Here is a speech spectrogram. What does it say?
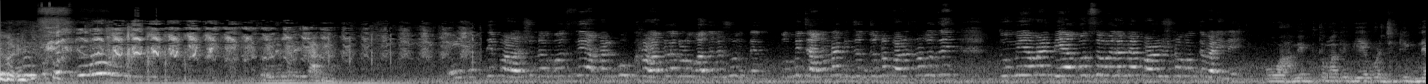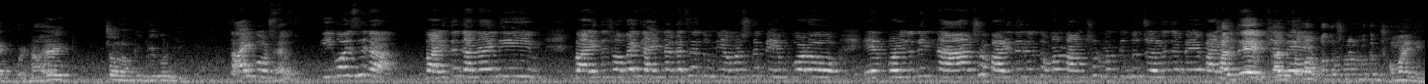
হইলে? পরে কান্না। এই সত্যি পড়াশোনা করছি আমার খুব খারাপ লাগল কথাটা শুনতে। তুমি জানো না কিছুর জন্য পড়াশোনা তুমি আমার বিয়ে করছো বলে আমি আর পড়াশোনা করতে পারি নাই ও আমি তোমাকে বিয়ে করেছি কিডন্যাপ করে না এই চল আমাকে বিয়ে করবি তাই করছো হ্যাঁ? কি কইছিলা বাড়িতে জানাই দিম বাড়িতে সবাই জানি না কাছে তুমি আমার সাথে প্রেম করো এরপরে যদি না আসো বাড়িতে যে তোমার মান সম্মান কিন্তু চলে যাবে বাড়িতে ফালতু চলে এই, ফালতু যাবে। আমার কথা শোনার মতো সময় নেই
